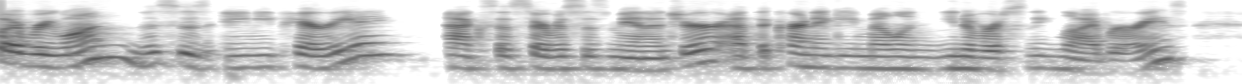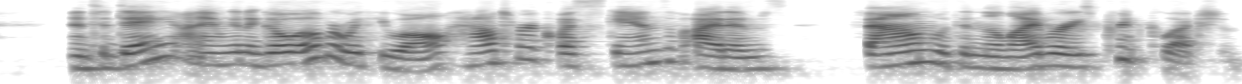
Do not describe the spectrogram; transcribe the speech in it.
everyone. This is Amy Perrier, Access Services Manager at the Carnegie Mellon University Libraries. And today I am going to go over with you all how to request scans of items found within the library's print collection.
